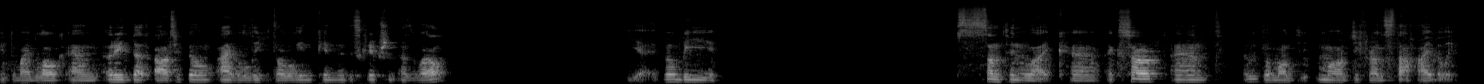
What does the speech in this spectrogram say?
into my blog, and read that article. I will leave the link in the description as well. Yeah, it will be something like uh, excerpt and a little more, more different stuff, I believe.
